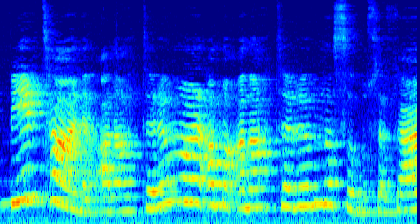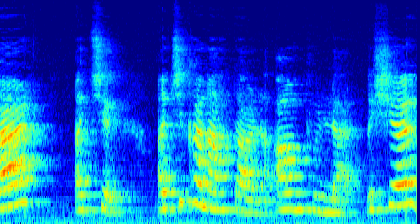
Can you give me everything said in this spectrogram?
bir tane anahtarım var ama anahtarım nasıl bu sefer? Açık. Açık anahtarlı ampuller ışık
